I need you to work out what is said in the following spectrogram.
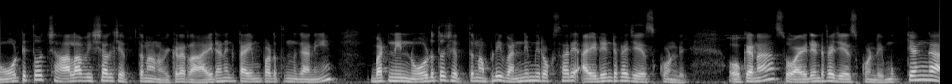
నోటితో చాలా విషయాలు చెప్తున్నాను. ఇక్కడ రాయడానికి టైం పడుతుంది కానీ బట్ నేను నోటితో చెప్తున్నప్పుడు ఇవన్నీ మీరు ఒకసారి ఐడెంటిఫై చేసుకోండి. ఓకేనా? సో ఐడెంటిఫై చేసుకోండి. ముఖ్యంగా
